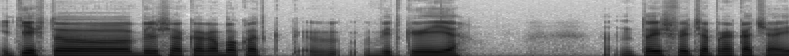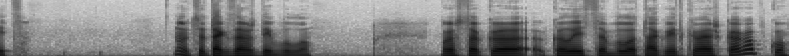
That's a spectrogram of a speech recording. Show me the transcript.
І ті, хто більше коробок от- відкриє, той швидше прокачається. Ну, це так завжди було. Просто ко- колись це було так, відкриваєш коробку.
